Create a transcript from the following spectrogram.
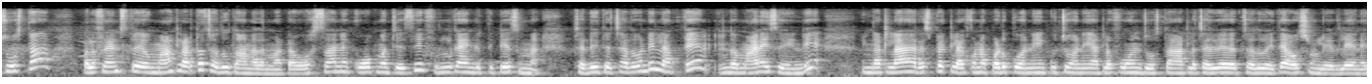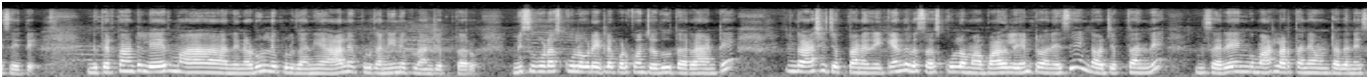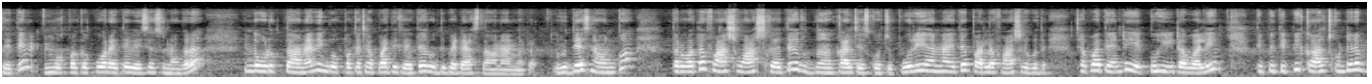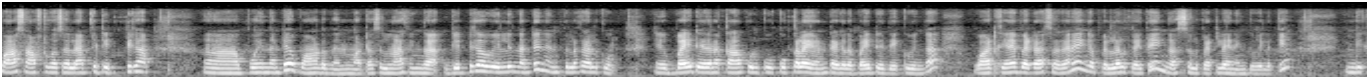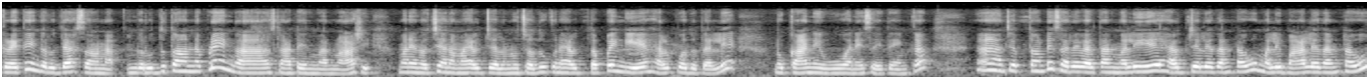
చూస్తా వాళ్ళ ఫ్రెండ్స్తో మాట్లాడుతూ చదువుతా ఉన్నదనమాట వస్తానే కోపం వచ్చేసి ఫుల్గా ఇంకా తిట్టేసున్నా. చదివితే చదవండి లేకపోతే ఇంకా మానేసేయండి. ఇంక అట్లా రెస్పెక్ట్ లేకుండా పడుకొని కూర్చొని అట్లా ఫోన్ చూస్తా అట్లా చదివే చదువు అయితే అవసరం లేదులే అనేసి అయితే. ఇంక తిడతా అంటే లేదు మా అది నడువుల నొప్పులు కానీ ఆ నొప్పులు కానీ ఈ నొప్పులు అని చెప్తారు. మిస్ కూడా స్కూల్లో కూడా ఇట్లా పడుకొని చదువుతారా అంటే ఇంకా ఆశ చెప్తాను నీకేం తెలుస్తా స్కూల్లో మా బాధలు ఏంటో అనేసి ఇంకా చెప్తాంది. ఇంక సరే ఇంక మాట్లాడుతూనే ఉంటుంది అనేసి అయితే ఇంకొక పక్క కూర అయితే వేసేస్తున్నాం కదా ఇంకా ఉడుకుతా ఉన్నది. ఇంకొక పక్క చపాతీకి అయితే రుద్ది పెట్టేస్తా ఉన్నాను అనమాట రుద్దేసినాం అనుకో తర్వాత ఫాస్ట్ ఫాస్ట్గా అయితే రుద్ద కాల్ చేసుకోవచ్చు. పూరి అన్న అయితే పర్లే ఫాస్ట్గా అయిపోతుంది చపాతీ అంటే ఎక్కువ హీట్ అవ్వాలి. తిప్పి తిప్పి కాల్చుకుంటేనే బాగా సాఫ్ట్గా వస్తాయి లేకపోతే గట్టిగా పోయిందంటే బాగుంటుంది అనమాట అసలు నాకు ఇంకా గట్టిగా వెళ్ళిందంటే నేను పిల్లకాయలకు బయట ఏదైనా కాకులకు కుక్కలు అవి ఉంటాయి కదా బయట అయితే ఎక్కువ ఇంకా వాటికైనా పెట్టేస్తా కానీ ఇంకా పిల్లలకైతే ఇంకా అస్సలు పెట్టలేను ఇంక వీళ్ళకి. ఇంక ఇక్కడైతే ఇంకా రుద్దేస్తా ఉన్నా. ఇంకా రుద్దుతా ఉన్నప్పుడే ఇంకా స్టార్ట్ అయింది మరి మా ఆశి. మరి నేను వచ్చానమ్మా హెల్ప్ చేయాలి? నువ్వు చదువుకునే హెల్ప్ తప్ప ఇంకేం హెల్ప్ వద్దు తల్లి. నువ్వు కానివ్వు అనేసి అయితే ఇంకా చెప్తా ఉంటే సరే వెళ్తాను. మళ్ళీ హెల్ప్ చేయలేదంటావు మళ్ళీ బాగాలేదంటావు.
